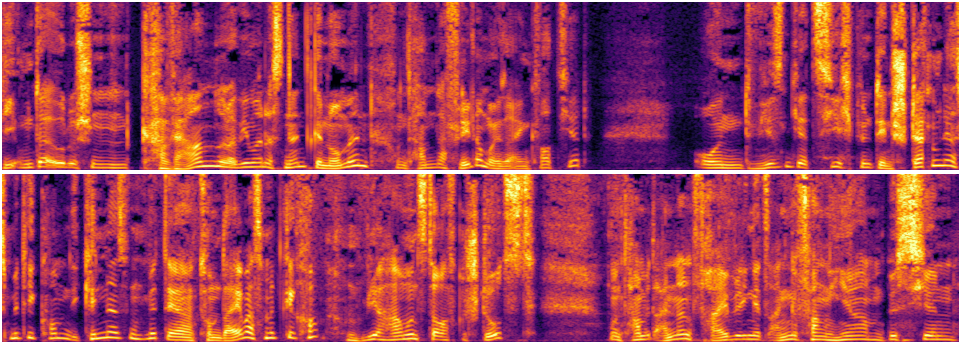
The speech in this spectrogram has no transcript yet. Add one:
die unterirdischen Kavernen oder wie man das nennt genommen und haben da Fledermäuse einquartiert. Und wir sind jetzt hier, ich bin mit den Steffen, der ist mitgekommen, die Kinder sind mit, der Tom Divers mitgekommen und wir haben uns darauf gestürzt und haben mit anderen Freiwilligen jetzt angefangen, hier ein bisschen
